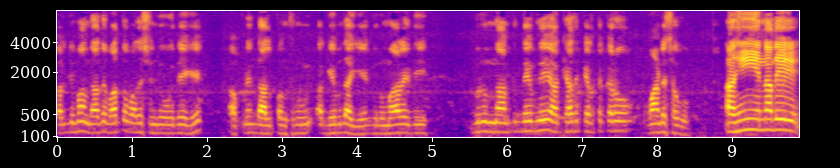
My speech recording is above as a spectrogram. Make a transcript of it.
ਫਰਜ਼ ਬਣਦਾ ਤੇ ਵੱਧ ਤੋਂ ਵੱਧ ਸੰਯੋਗ ਦੇ ਕੇ ਆਪਣੇ ਦਲ ਪੰਥ ਨੂੰ ਅੱਗੇ ਵਧਾਈਏ। ਗੁਰੂ ਮਹਾਰਾਜ ਦੀ, ਗੁਰੂ ਨਾਨਕ ਦੇਵ ਨੇ ਆਖਿਆ ਤੇ ਕਿਰਤ ਕਰੋ, ਵੰਡ ਛਕੋ ਅਸੀਂ ਇਹਨਾਂ ਦੇ,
